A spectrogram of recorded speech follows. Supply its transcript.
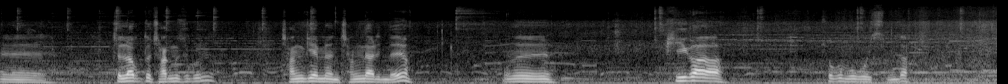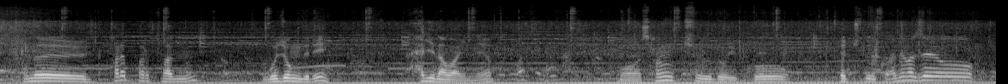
예, 전라북도 장수군 장계면 장날인데요. 오늘 비가 조금 오고 있습니다. 오늘 파릇파릇한 모종들이 많이 나와 있네요. 뭐 상추도 있고 배추도 있고. 안녕하세요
